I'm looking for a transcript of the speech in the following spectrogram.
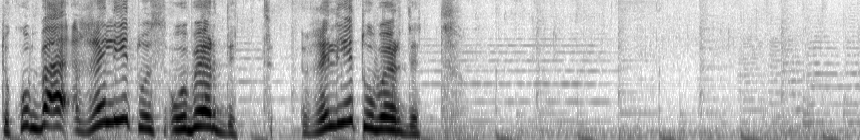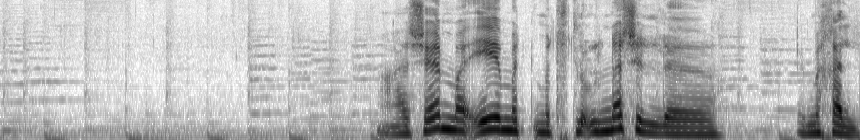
تكون بقى غليت وبردت. غليت وبردت. عشان ما إيه ما تسلقلناش ال- المخلل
